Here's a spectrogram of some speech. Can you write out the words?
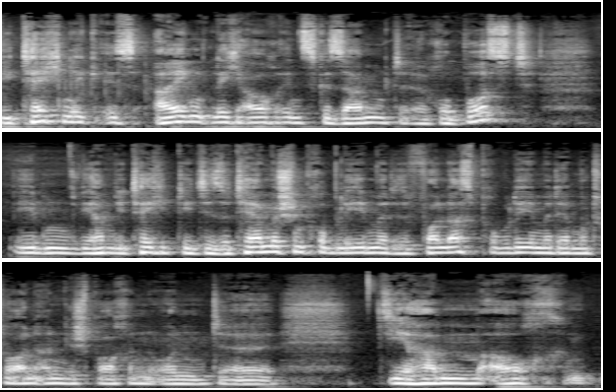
Die Technik ist eigentlich auch insgesamt äh, robust eben, wir haben die, die, diese thermischen Probleme, diese Volllastprobleme der Motoren angesprochen und äh, die haben auch ein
